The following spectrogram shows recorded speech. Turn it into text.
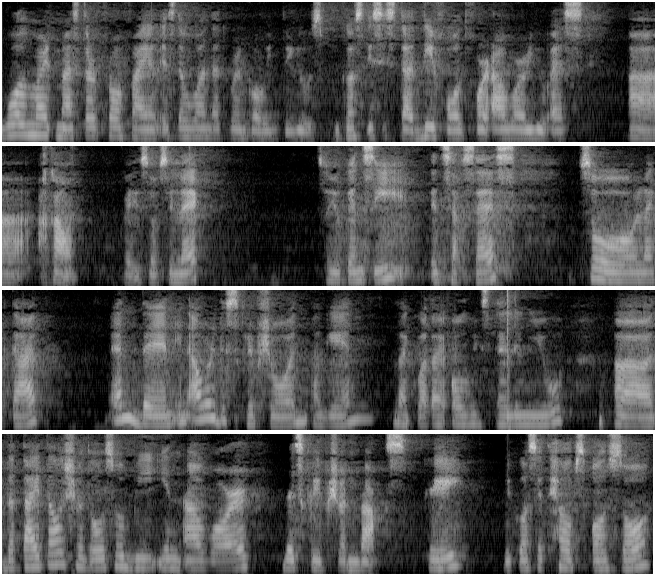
Walmart master profile is the one that we're going to use because this is the default for our US uh, account. Okay, so select. So you can see it's success. So like that. And then in our description, again, like what I always telling you, uh, the title should also be in our description box. Okay, because it helps also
